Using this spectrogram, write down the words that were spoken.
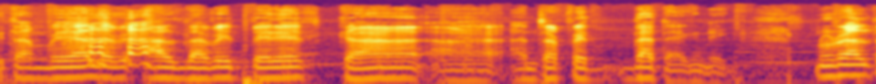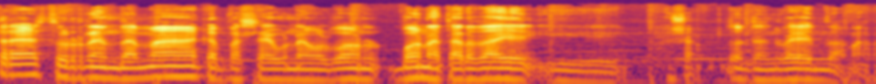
i també al, David- al David Pérez que eh, ens ha fet de tècnic. Nosaltres tornem demà, que passeu una bon, bona tarda i, i això, doncs ens veiem demà.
